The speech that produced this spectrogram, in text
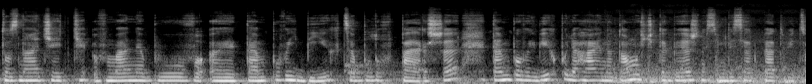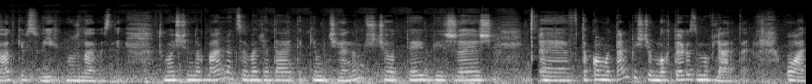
то значить, в мене був е, темповий біг. Це було вперше. Темповий біг полягає на тому, що ти біжиш на 75% своїх можливостей. Тому що нормально це виглядає таким чином, що ти біжиш е, в такому темпі, щоб могти розмовляти. От,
